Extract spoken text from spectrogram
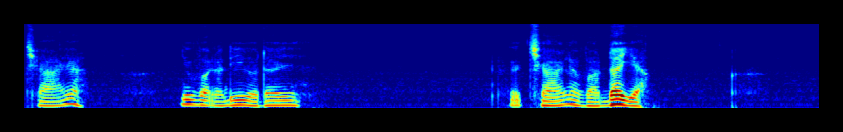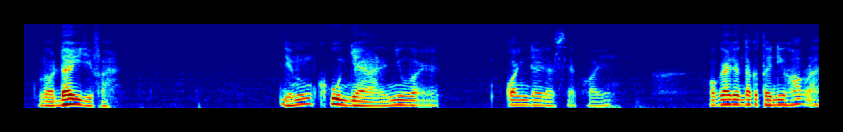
trái à như vậy là đi vào đây cái trái là vào đây à? Vào đây thì phải. Đến khu nhà như vậy quanh đây là sẽ có ấy. ok chúng ta cứ tới New York đã.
